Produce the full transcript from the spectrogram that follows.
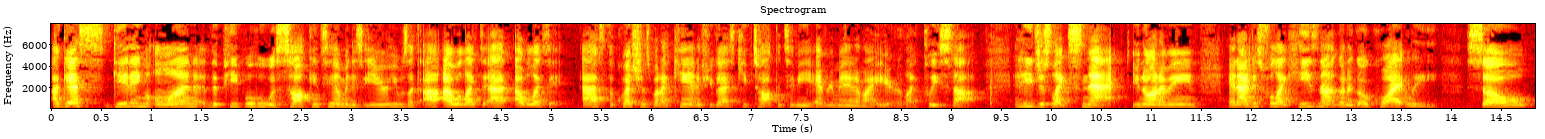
I guess getting on the people who was talking to him in his ear, he was like, I, I would like to, ask, I would like to ask the questions, but I can't if you guys keep talking to me every minute in my ear. Like, please stop. And he just like snapped, you know what I mean? And I just feel like he's not gonna go quietly. So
